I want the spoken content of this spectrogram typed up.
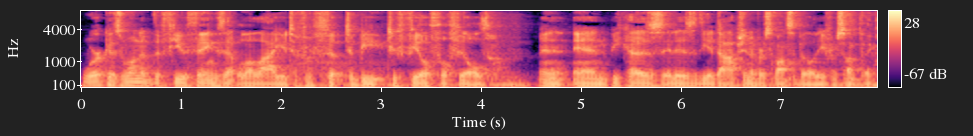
work is one of the few things that will allow you to fulfill to be to feel fulfilled. And and because it is the adoption of responsibility for something.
